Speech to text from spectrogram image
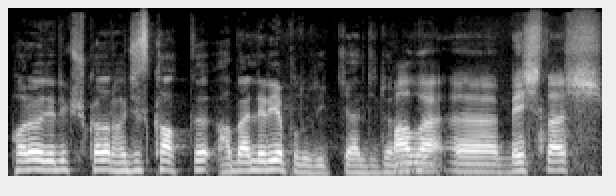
para ödedik, şu kadar haciz kalktı haberleri yapılıyordu ilk geldiği dönemde. Valla e, Beşiktaş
